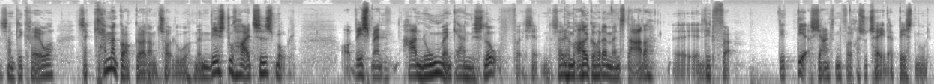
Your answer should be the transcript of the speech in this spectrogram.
som det kræver, så kan man godt gøre det om 12 uger. Men hvis du har et tidsmål, og hvis man har nogen, man gerne vil slå, for eksempel, så er det meget godt, at man starter øh, lidt før. Det er der chancen for et resultat er bedst muligt.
